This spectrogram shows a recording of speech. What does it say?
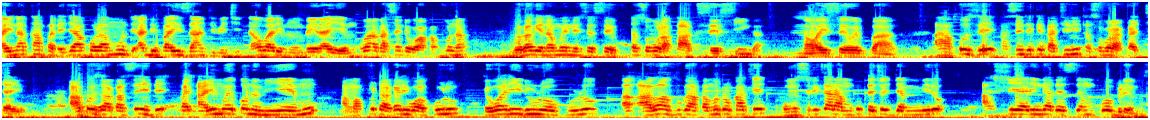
alina company gyakolamu nti advisor nti biki nabo bali mu mbeera yemu. Kubanga akasente wakafuna bwe kagenda mu nssf tasobola ka accessinga nga wayiseewo ebbanga. Akoze kasente ke katini tasobola kajjayo akoze akasente ka- ali mu ekonomi yemu amafuta agali waggulu tewali lulovulo aba avuga akamotoka ke omusirikale amukutte ekyojja mu miro asharinga the same problems.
